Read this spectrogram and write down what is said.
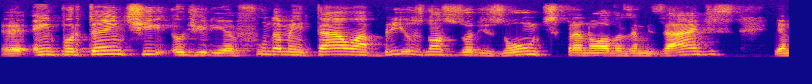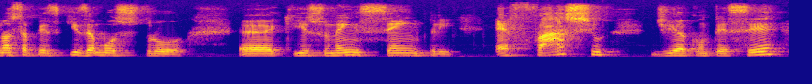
É, é importante, eu diria, fundamental abrir os nossos horizontes para novas amizades, e a nossa pesquisa mostrou é, que isso nem sempre é fácil de acontecer.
